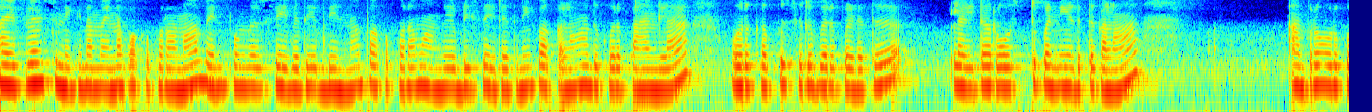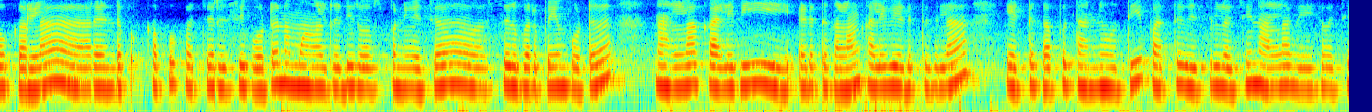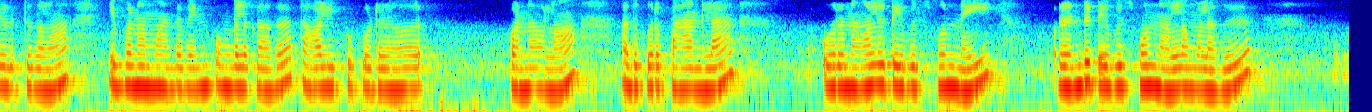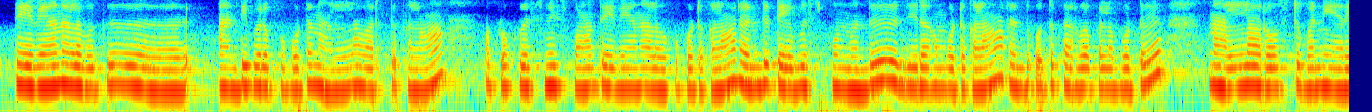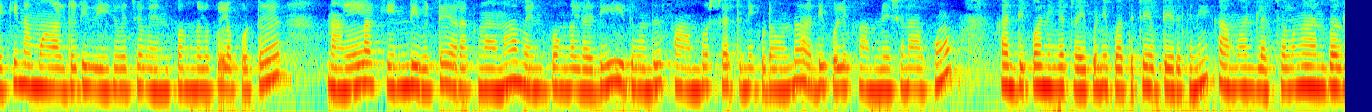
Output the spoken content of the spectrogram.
Hi friends இன்றைக்கி நம்ம என்ன பார்க்க போகிறோன்னா வெண்பொங்கல் செய்வது எப்படின்னா பார்க்க போகிறோம் வாங்க எப்படி செய்கிறதுனே பார்க்கலாம். அதுக்கு ஒரு பேனில் ஒரு கப்பு சிறுபருப்பு எடுத்து லைட்டாக ரோஸ்ட் பண்ணி எடுத்துக்கலாம். அப்புறம் ஒரு குக்கரில் ரெண்டு கப்பு பச்சரிசி போட்டு நம்ம ஆல்ரெடி ரோஸ்ட் பண்ணி வச்ச சிறுபருப்பையும் போட்டு நல்லா கழுவி எடுத்துக்கலாம். கழுவி எடுத்ததில் எட்டு கப்பு தண்ணி ஊற்றி பத்து விசில் வச்சு நல்லா வேக வச்சு எடுத்துக்கலாம். இப்போ நம்ம அந்த வெண்பொங்கலுக்காக தாளிப்பு போட்டு பண்ணலாம். அதுக்கு ஒரு பேனில் ஒரு நாலு டேபிள் ஸ்பூன் நெய் ரெண்டு டேபிள் ஸ்பூன் நல்ல மிளகு தேவையான அளவுக்கு அண்டிப்பருப்பு போட்டு நல்லா வறுத்துக்கலாம். அப்புறம் கிறிஸ்மிஸ் பழம் தேவையான அளவுக்கு போட்டுக்கலாம். ரெண்டு டேபிள் ஸ்பூன் வந்து ஜீரகம் போட்டுக்கலாம். ரெண்டு கொத்து கருவேப்பிலை போட்டு நல்லா ரோஸ்ட் பண்ணி இறக்கி நம்ம ஆல்ரெடி வேக வச்ச வெண்பொங்கலுக்குள்ளே போட்டு நல்லா கிண்டி விட்டு இறக்கணுன்னா வெண்பொங்கல் ரெடி. இது வந்து சாம்பார் சட்னி கூட வந்து அடிப்பொலி காம்பினேஷனாக இருக்கும். கண்டிப்பாக நீங்கள் ட்ரை பண்ணி பார்த்துட்டு எப்படி இருக்குன்னு கமெண்டில் சொல்லுங்கள் நண்பர்கள்.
